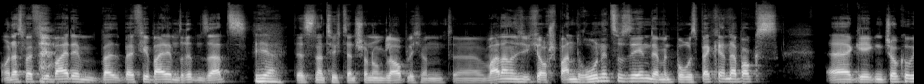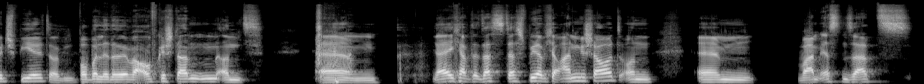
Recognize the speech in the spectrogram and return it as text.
und das bei vier beide, im- bei, bei vier beide im dritten Satz. Ja. Das ist natürlich dann schon unglaublich und äh, war dann natürlich auch spannend, Rune zu sehen, der mit Boris Becker in der Box äh, gegen Djokovic spielt und Bobbele dann immer aufgestanden und ähm, ja, ich habe das das Spiel habe ich auch angeschaut und ähm, war im ersten Satz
